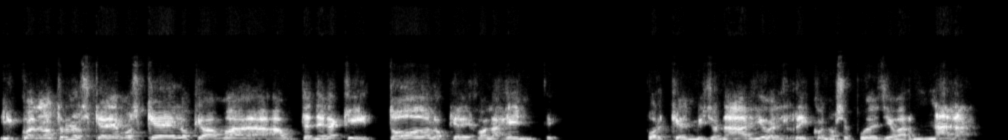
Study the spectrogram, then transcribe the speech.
Y cuando nosotros nos quedemos, ¿qué es lo que vamos a, obtener aquí? Todo lo que dejó la gente. Porque el millonario, el rico, no se puede llevar nada.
